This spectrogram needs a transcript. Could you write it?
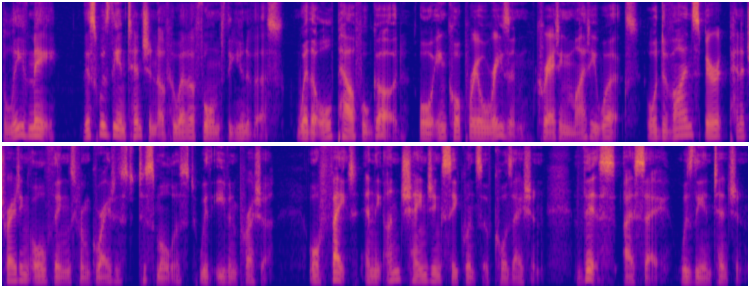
Believe me, this was the intention of whoever formed the universe, whether all powerful God, or incorporeal reason creating mighty works, or divine spirit penetrating all things from greatest to smallest with even pressure, or fate and the unchanging sequence of causation. This, I say, was the intention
